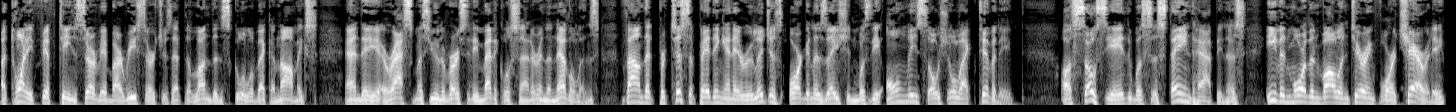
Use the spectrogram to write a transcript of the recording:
A 2015 survey by researchers at the London School of Economics and the Erasmus University Medical Center in the Netherlands found that participating in a religious organization was the only social activity associated with sustained happiness, even more than volunteering for a charity,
